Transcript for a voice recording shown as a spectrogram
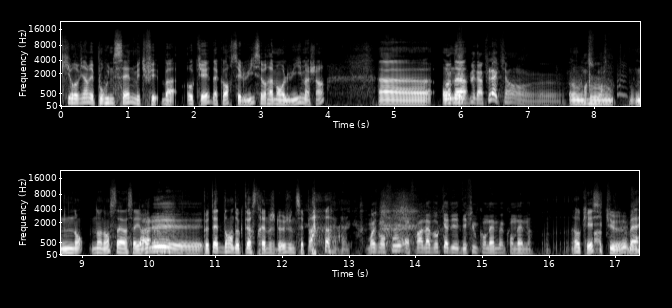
qui revient mais pour une scène, mais tu fais bah ok d'accord c'est lui, c'est vraiment lui machin. Euh, on a Ben Affleck, hein. euh, Euh, franchement. non non non ça ça ira. Allez Peut-être dans Doctor Strange 2, je ne sais pas. Moi, je m'en fous, on fera un avocat des, des films qu'on aime, qu'on aime. ok Ah, si tu veux, bah,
